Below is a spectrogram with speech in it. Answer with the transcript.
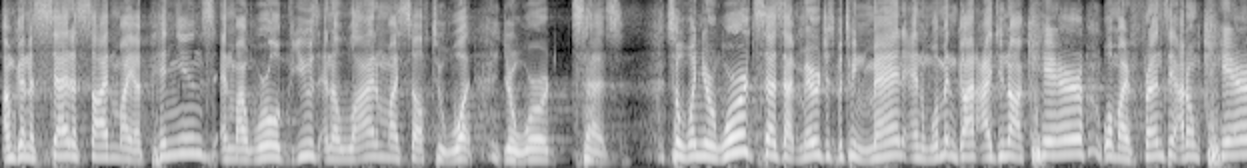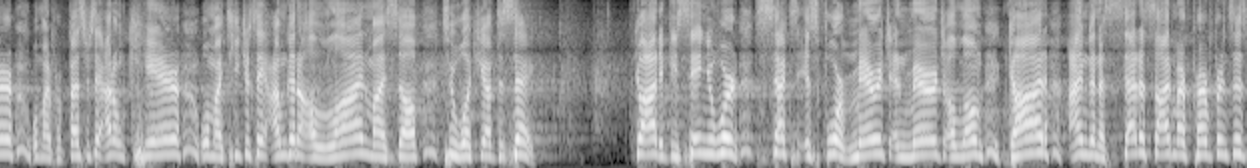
I'm gonna set aside my opinions and my worldviews and align myself to what your word says. So when your word says that marriage is between man and woman, God, I do not care what my friends say. I don't care what my professors say. I don't care what my teachers say. I'm gonna align myself to what you have to say. God, if you say in your word, sex is for marriage and marriage alone, God, I'm gonna set aside my preferences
